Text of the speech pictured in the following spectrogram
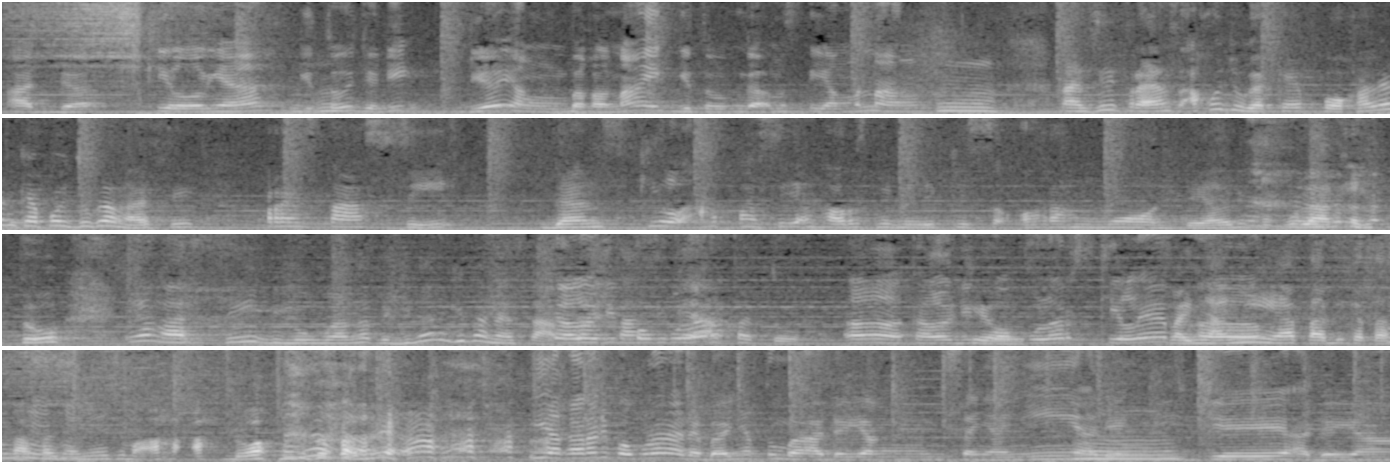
ada skillnya gitu jadi dia yang bakal naik gitu nggak mesti yang menang Hmm, nah sih friends, aku juga kepo. Kalian kepo juga nggak sih prestasi dan skill apa sih yang harus dimiliki seorang model di populer itu? Ya nggak sih, bingung banget. ya. Gimana gimana Sa? Kalau di populer- apa tuh? Eh, kalau di populer skillnya eh, nyanyi ya tadi kata Sasa nyanyi cuma ah ah doang gitu kan ya. iya karena di populer ada banyak tuh mbak ada yang bisa nyanyi ada yang Hmm. DJ ada yang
